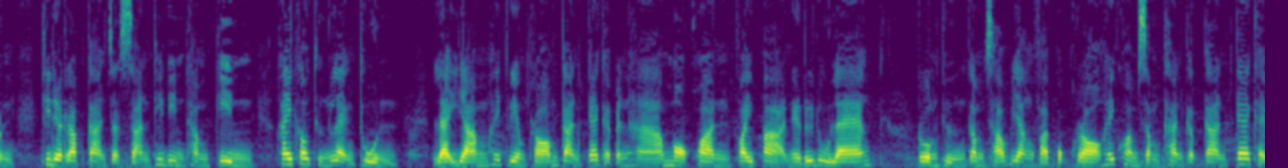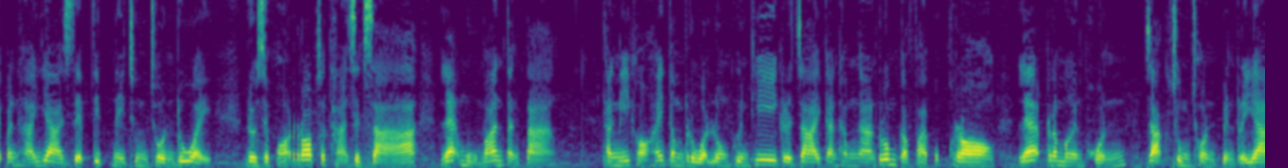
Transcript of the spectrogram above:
น ที่ได้รับการจัดสรรที่ดินทำกิน ให้เข้าถึงแหล่งทุน และย้ำให้เตรียมพร้อมการแก้ไขปัญหาหมอกควัน ไฟป่าในฤดูแล้ง รวมถึงกำชับยังฝ่ายปกครองให้ความสำคัญกับการแก้ไขปัญหายาเสพติดในชุมชนด้วย โดยเฉพาะรอบสถานศึกษา และหมู่บ้านต่างๆ ทั้งนี้ขอให้ตำรวจลงพื้นที่กระจายการทำงานร่วมกับฝ่ายปกครอง และประเมินผลจากชุมชนเป็นระยะ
